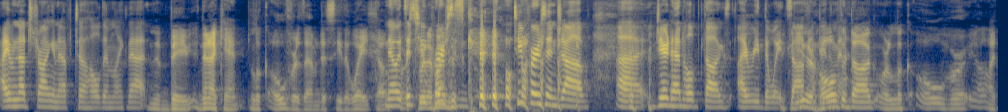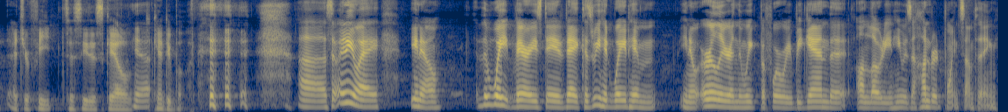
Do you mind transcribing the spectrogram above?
I'm not strong enough to hold him like that. the baby. Then I can't look over them to see the weight. Though. No, it's a course, when I'm on the two-person- scale. Two person job. Uh, Jared had holds dogs. I read the You weights can off. either hold the dog or look over uh, at, at your feet to see the scale. Yeah. You can't do both. Uh, so anyway, you know, the weight varies day to day because we had weighed him, you know, earlier in the week before we began the unloading. He was 100 point something.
